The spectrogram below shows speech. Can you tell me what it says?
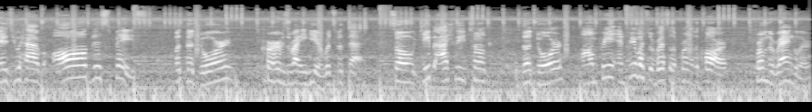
is you have all this space, but the door curves right here. What's with that? So Jeep actually took the door um, pretty, and pretty much the rest of the front of the car from the Wrangler.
